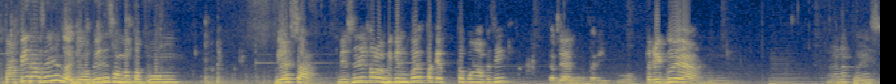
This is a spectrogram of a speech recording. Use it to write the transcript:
Tapi rasanya nggak jauh beda sama tepung biasa. Biasanya kalau bikin kue pakai tepung apa sih? Tepung terigu. Terigu ya. Hmm. Enak guys.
